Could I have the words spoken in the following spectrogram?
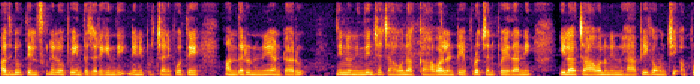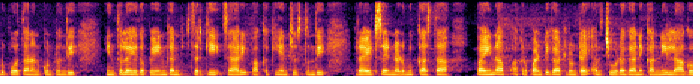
అది నువ్వు తెలుసుకునే లోపే ఇంత జరిగింది. నేను ఇప్పుడు చనిపోతే అందరూ నిన్నే అంటారు. నిన్ను నిందించే చావు నాకు కావాలంటే ఎప్పుడో చనిపోయేదాన్ని. ఇలా చావును నిన్ను హ్యాపీగా ఉంచి అప్పుడు పోతాననుకుంటుంది. ఇంతలో ఏదో పెయిన్ కనిపించేసరికి శారీ పక్కకి అని చూస్తుంది. రైట్ సైడ్ నడుముకి కాస్త పైన అక్కడ పంటిగాట్లుంటాయి అది చూడగానే కన్నీళ్ళాగో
